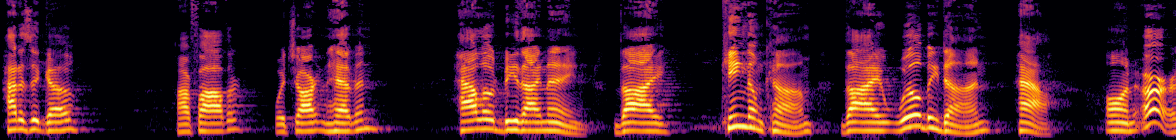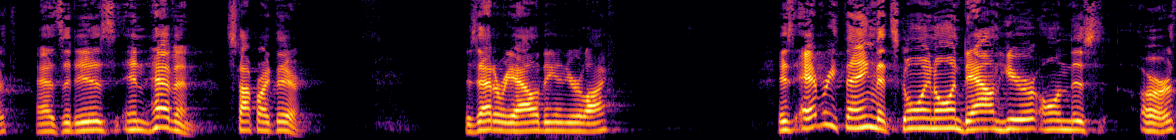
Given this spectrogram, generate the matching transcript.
How does it go? Our Father, which art in heaven, hallowed be thy name. Thy kingdom come, thy will be done. How? On earth as it is in heaven. Stop right there. Is that a reality in your life? Is everything that's going on down here on this earth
